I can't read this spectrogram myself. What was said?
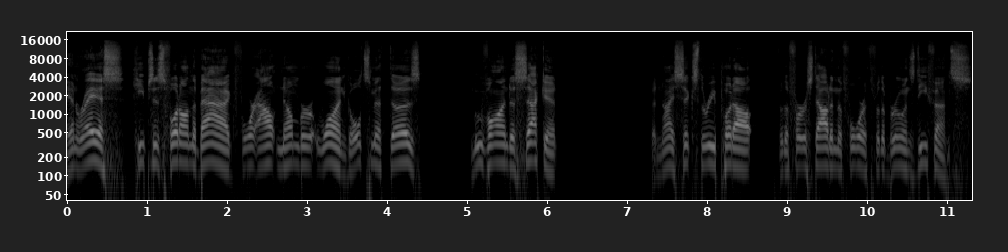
and Reyes keeps his foot on the bag for out number one. Goldsmith does move on to second. But nice 6 3 put out for the first out in the fourth for the Bruins defense.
